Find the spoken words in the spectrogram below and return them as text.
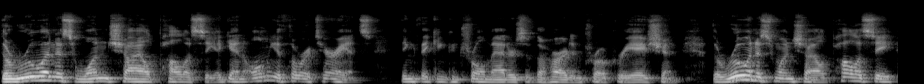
The ruinous one child policy, again, only authoritarians think they can control matters of the heart and procreation. The ruinous one child policy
